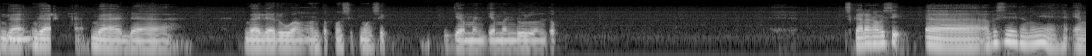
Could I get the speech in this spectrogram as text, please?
enggak Hmm. enggak enggak ada enggak ada ruang untuk musik musik zaman zaman dulu untuk sekarang apa sih eh apa sih namanya ya? yang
